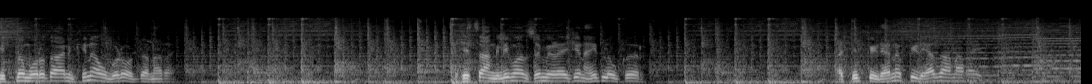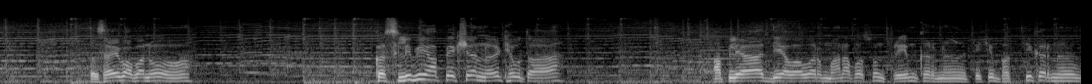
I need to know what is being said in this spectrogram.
इथनं मोर तर आणखीन अवघड होत जाणार आहे. अशी चांगली माणसं मिळायची नाहीत लवकर. अशी पिढ्यानं पिढ्या जाणार आहेत. तसं आहे बाबानो? कसली बी अपेक्षा न ठेवता आपल्या देवावर मनापासून प्रेम करणं त्याची भक्ती करणं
